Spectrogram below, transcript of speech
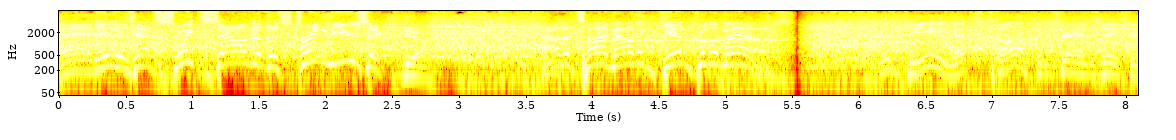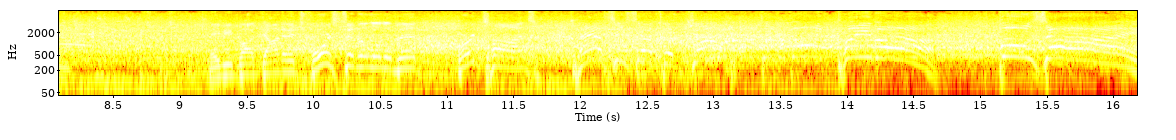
and it is that sweet sound of the string music. Yeah. Out of timeout again for the Mavs. Good D. That's tough in transition. Maybe Bogdanovich forced it a little bit. Bertans passes up a jump to Devon Kleber. Bullseye!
